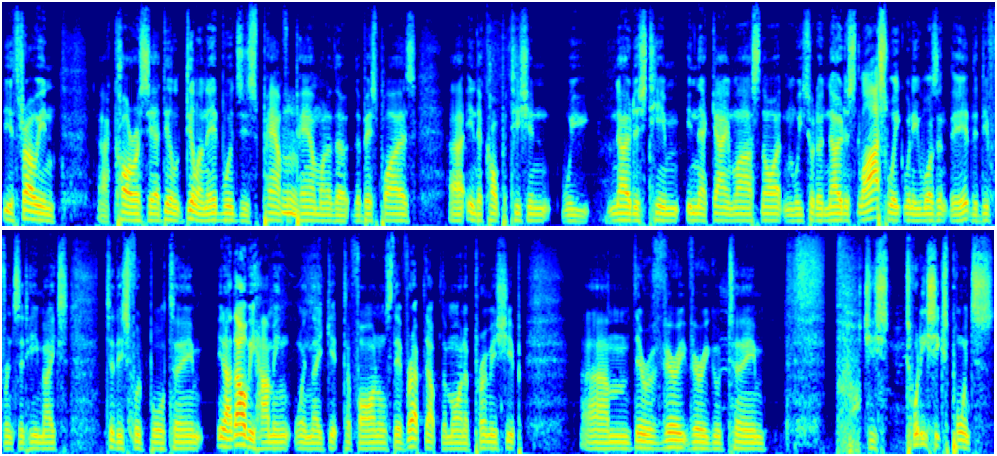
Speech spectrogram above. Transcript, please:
you throw in uh, Koroisau, Dylan, Dylan Edwards is pound for pound one of the, the best players uh, in the competition. We noticed him in that game last night, and we sort of noticed last week when he wasn't there the difference that he makes to this football team. You know, they'll be humming when they get to finals. They've wrapped up the minor premiership. Um, they're a very, very good team. Geez, 26 points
